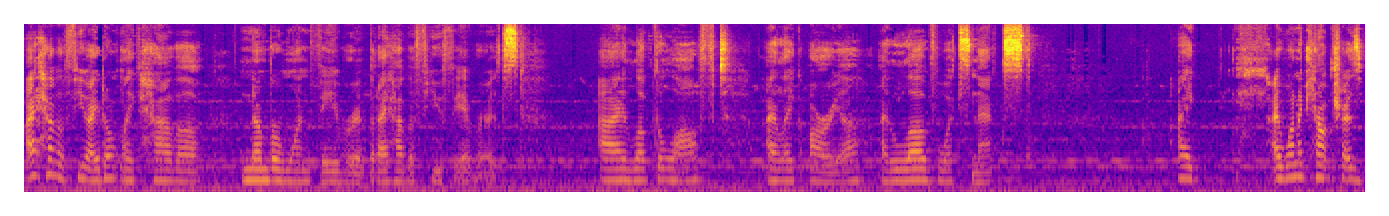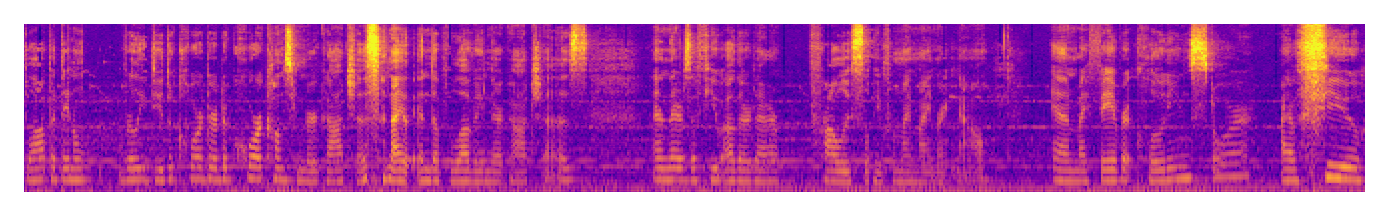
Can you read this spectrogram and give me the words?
I have a few. I don't like have a number one favorite, but I have a few favorites. I love the Loft. I like Aria. I love What's Next. I I want to count Tres Blah, but they don't really do decor. Their decor comes from their gotchas, and I end up loving their gotchas. And there's a few other that are probably slipping from my mind right now. And my favorite clothing store, I have a few.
